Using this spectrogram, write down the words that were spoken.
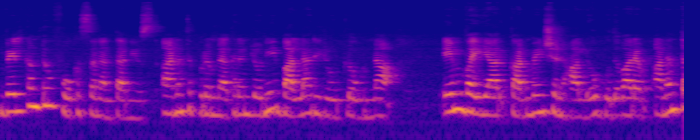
Welcome to focus Anantha news. Anantapuram నగరంలోని బళ్ళారి రోడ్లో ఉన్న ఎంవైఆర్ కన్వెన్షన్ హాల్లో బుధవారం అనంత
